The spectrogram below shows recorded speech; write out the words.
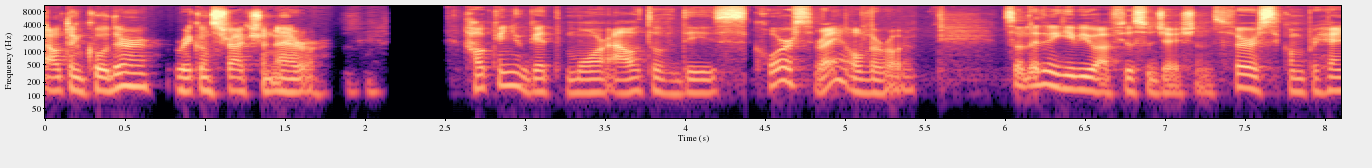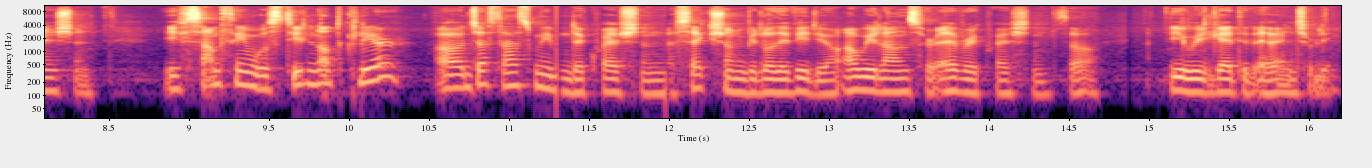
autoencoder reconstruction error. How can you get more out of this course, right, overall? So let me give you a few suggestions. First, comprehension. If something was still not clear, uh, just ask me in the question section below the video. I will answer every question, so you will get it eventually.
